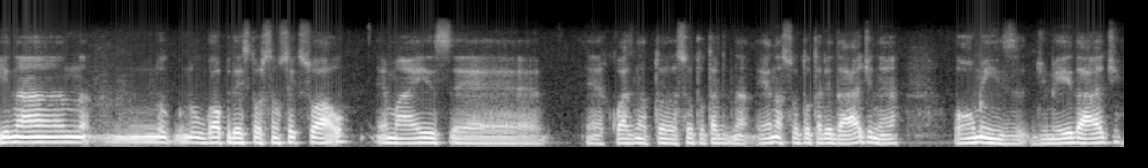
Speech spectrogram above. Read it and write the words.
E na, na no, no, golpe da extorsão sexual é mais é, é quase na sua totalidade, é na sua totalidade, né? Homens de meia idade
